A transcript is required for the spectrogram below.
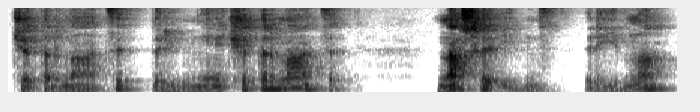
14 дорівнює 14. Наша рівність рівна,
